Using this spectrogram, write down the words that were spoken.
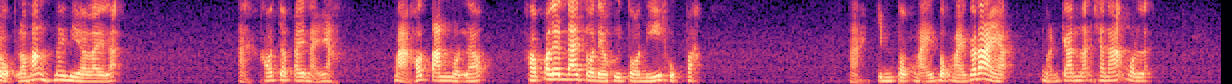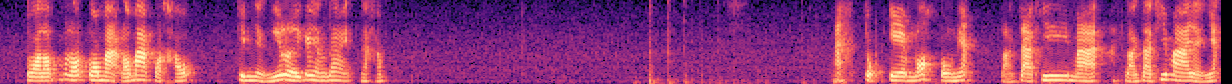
จบแล้วมั้งไม่มีอะไรละอะเขาจะไปไหนอะหมาเขาตันหมดแล้วเขาก็เล่นได้ตัวเดียวคือตัวนี้ถูกปะอะกินตกไหนตกไหนก็ได้อะ เหมือนกันนะชนะหมดแหละตัวเราตัวหมากเรามากกว่าเขากินอย่างนี้เลยก็ยังได้นะครับ อะ จบเกมเนาะตรงเนี้ยหลังจากที่มาหลังจากที่มาอย่างเงี้ย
